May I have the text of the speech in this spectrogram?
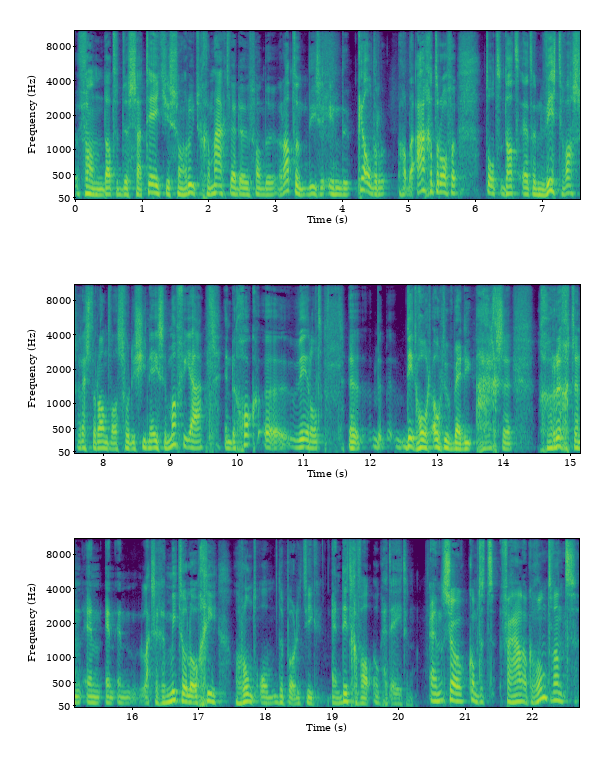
van dat de satéetjes van Ruud gemaakt werden van de ratten die ze in de kelder hadden aangetroffen. Tot dat het een witwasrestaurant was voor de Chinese maffia en de gokwereld. Uh, uh, dit hoort ook natuurlijk bij die Haagse geruchten en, en, en laat ik zeggen mythologie rondom de politiek. En in dit geval ook het eten. En zo komt het verhaal ook rond, want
